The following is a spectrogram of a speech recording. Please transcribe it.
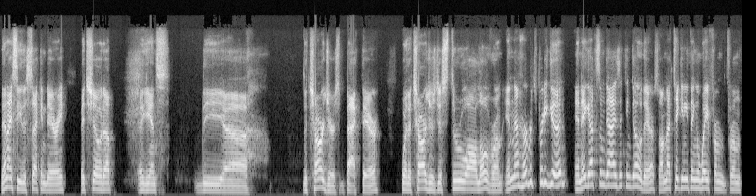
Then I see the secondary It showed up against the uh, the Chargers back there, where the Chargers just threw all over them. And now Herbert's pretty good, and they got some guys that can go there. So I'm not taking anything away from from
